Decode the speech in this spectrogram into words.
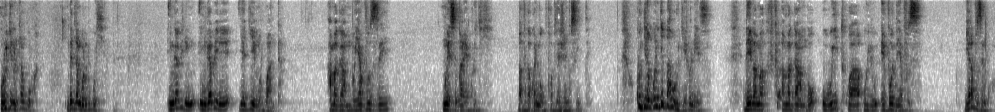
urugendo ndaguha. Ndagira ngo nduguhe. Ingabire yagiye mu rwanda. Amagambo yavuze mwese mwarayakurikiye. Bavuga ko arimo gupfobya jenoside. Kugira ngo njye bahe urugero neza reba amagambo uwitwa uyu evode yavuze. Yaravuze ngo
